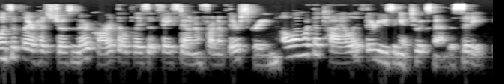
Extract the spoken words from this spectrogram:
Once a player has chosen their card, they'll place it face down in front of their screen, along with a tile if they're using it to expand the city.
